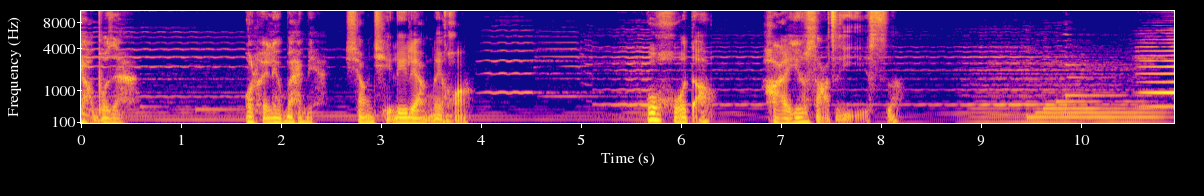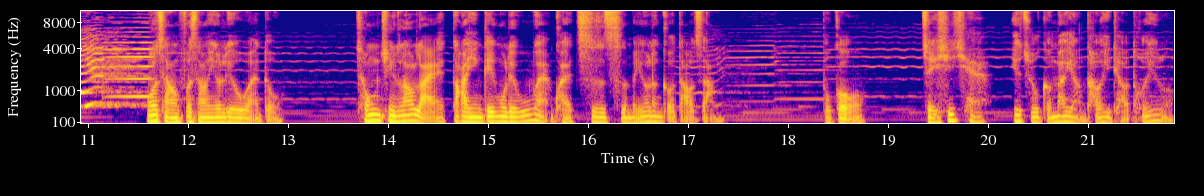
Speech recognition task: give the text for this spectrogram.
要不然，我泪流满面，想起李良的话：“我活到还有啥子意思？”我账户上有六万多，重庆老赖答应给我的五万块迟迟没有能够到账。不过，这些钱也足够买杨涛一条腿了。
